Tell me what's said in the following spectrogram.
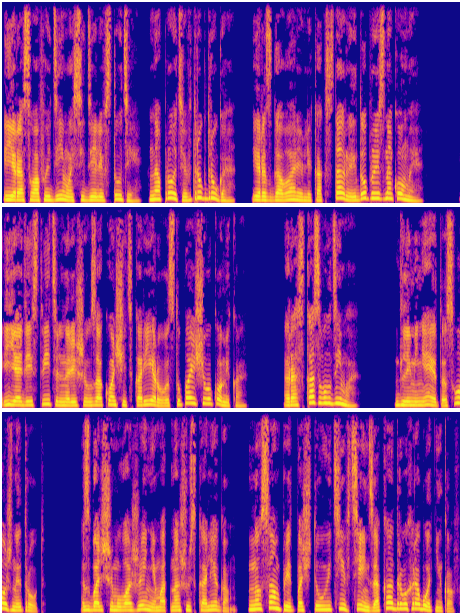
Ярослав и Дима сидели в студии, напротив друг друга, и разговаривали как старые добрые знакомые. Я действительно решил закончить карьеру выступающего комика. Рассказывал Дима. Для меня это сложный труд. С большим уважением отношусь к коллегам, но сам предпочту уйти в тень закадровых работников.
